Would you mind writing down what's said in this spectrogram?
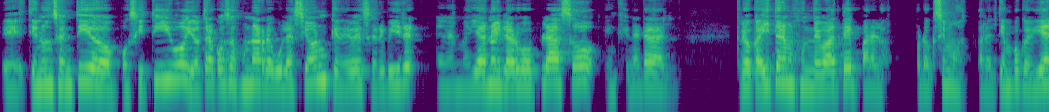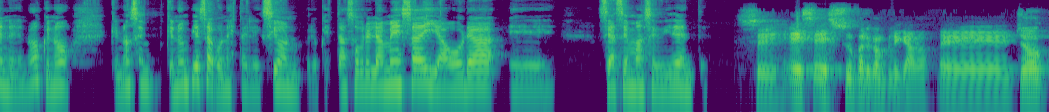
eh, tiene un sentido positivo, y otra cosa es una regulación que debe servir en el mediano y largo plazo en general. Creo que ahí tenemos un debate para los próximos, para el tiempo que viene, ¿no? Que, no, que, no que no empieza con esta elección, pero que está sobre la mesa y ahora eh, se hace más evidente. Sí, es súper complicado. Eh, yo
